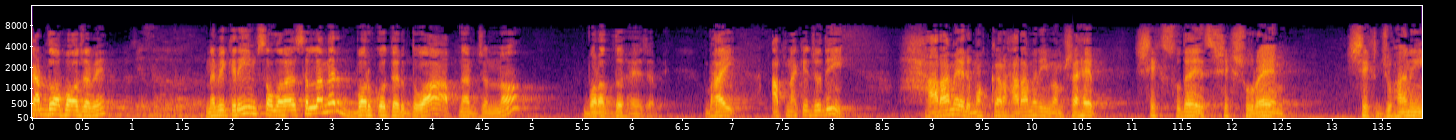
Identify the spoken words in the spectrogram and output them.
কার দোয়া পাওয়া যাবে? নবী করিম সাল্লামের বরকতের দোয়া আপনার জন্য বরাদ্দ হয়ে যাবে। ভাই, আপনাকে যদি হারামের, মক্কার হারামের ইমাম সাহেব Sheikh Sudais, Sheikh Shuraim Sheikh Juhani,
